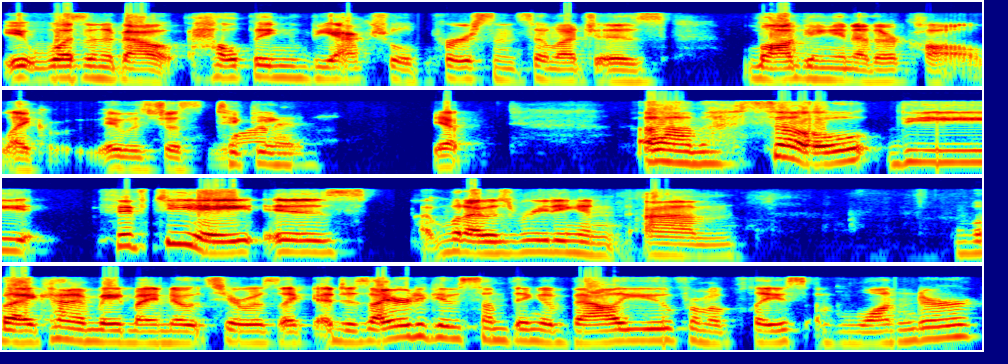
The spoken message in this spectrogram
It wasn't about helping the actual person so much as logging another call. Like it was just ticking. Yep. Um, so the 58 is what I was reading and um what I kind of made my notes here was like a desire to give something of value from a place of wonder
